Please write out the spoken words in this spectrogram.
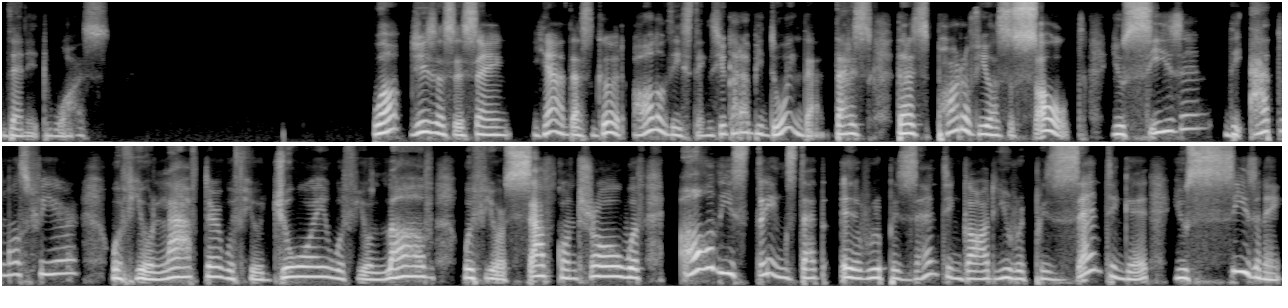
than it was. Well, Jesus is saying, yeah that's good. All of these things you got to be doing that. That is that is part of you as a salt. You season the atmosphere with your laughter with your joy with your love with your self-control with all these things that are representing god you representing it you seasoning.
